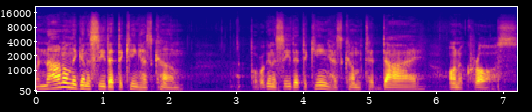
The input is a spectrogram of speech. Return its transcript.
we're not only going to see that the king has come, but we're going to see that the king has come to die on a cross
